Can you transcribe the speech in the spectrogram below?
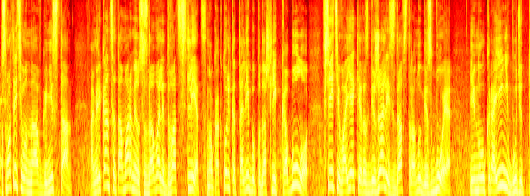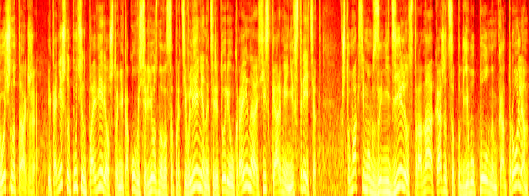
Посмотрите вон на Афганистан. Американцы там армию создавали 20 лет, но как только талибы подошли к Кабулу, все эти вояки разбежались, сдав страну без боя. И на Украине будет точно так же. И, конечно, Путин поверил, что никакого серьезного сопротивления на территории Украины российская армия не встретит. Что максимум за неделю страна окажется под его полным контролем,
